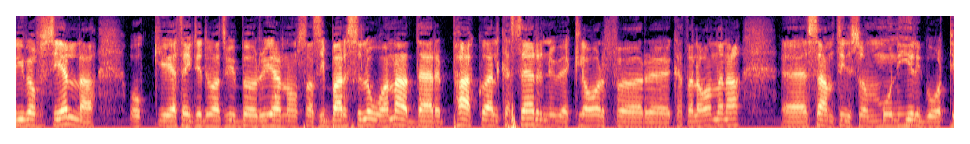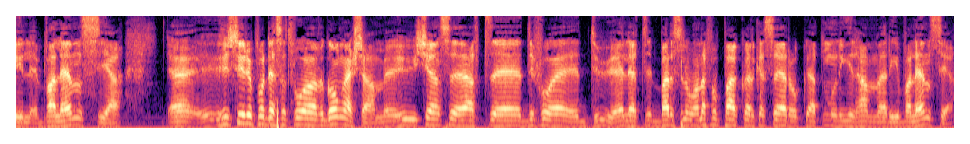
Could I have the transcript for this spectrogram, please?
blivit officiella. Och eh, jag tänkte då att vi börjar någonstans i Barcelona där Paco Alcacer nu är klar för eh, katalanerna eh, samtidigt som Monir går till Valencia. Hur ser du på dessa två övergångar Sam? Hur känns det att du, får, du eller att Barcelona får Paco Alcacer och att Monir hamnar i Valencia?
